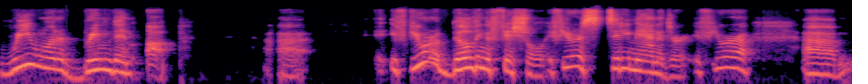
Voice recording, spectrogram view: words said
we want to bring them up. Uh, if you're a building official, if you're a city manager, if you're a um,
